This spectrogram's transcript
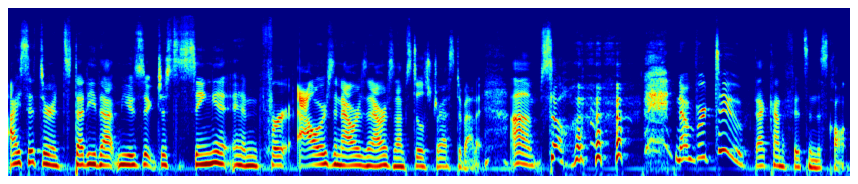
I sit there and study that music just to sing it and for hours and hours and hours, and I'm still stressed about it. Um, so, number two, that kind of fits in this column.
